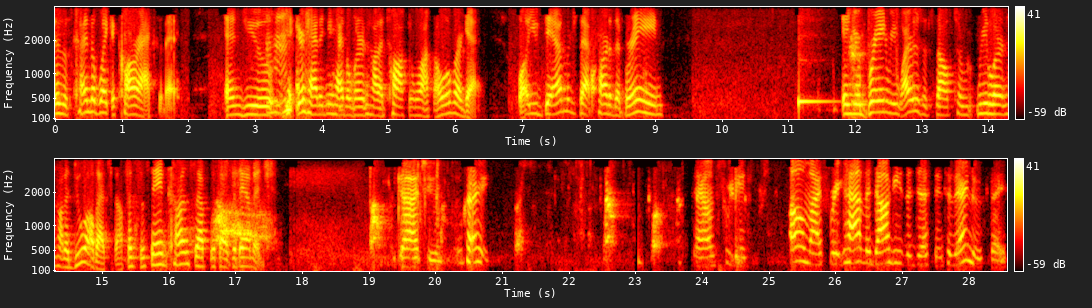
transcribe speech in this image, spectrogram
is it's kind of like a car accident, and you Mhm. hit your head and you had to learn how to talk and walk all over again. Well, you damage that part of the brain, and your brain rewires itself to relearn how to do all that stuff. It's the same concept without the damage. Got you. Okay. Sounds pretty. Oh my freak! How the doggies adjusting to their new space?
